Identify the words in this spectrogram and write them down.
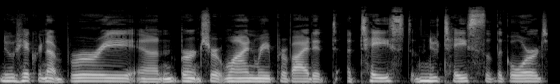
New Hickory Nut Brewery and Burnt Shirt Winery provided a taste, new tastes of the gorge.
